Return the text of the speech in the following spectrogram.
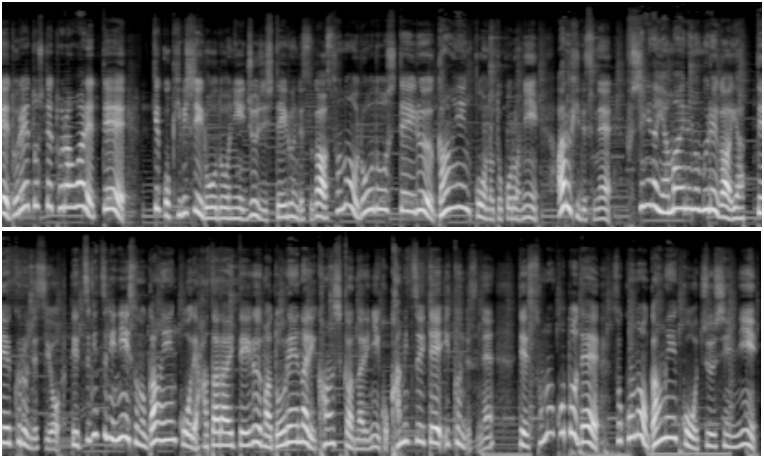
で奴隷として囚われて結構厳しい労働に従事しているんですがその労働している岩塩港のところにある日ですね不思議な山犬の群れがやってくるんですよ。で次々にその岩塩港で働いている、まあ、奴隷なり監視官なりにこう噛みついていくんですね。でそのことでそこの岩塩港を中心に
